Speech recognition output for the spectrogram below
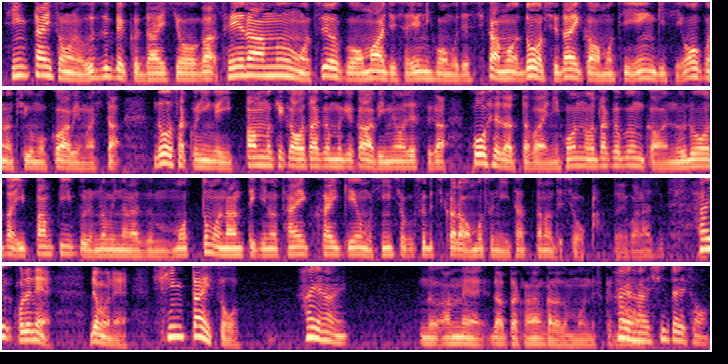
新体操のウズベク代表がセーラームーンを強くオマージュしたユニフォームでしかも同主題歌を用い演技し多くの注目を浴びました。同作品が一般向けかオタク向けかは微妙ですが、後者だった場合日本のオタク文化はヌルオタ一般ピープルのみならず最も難敵の体育会系をも侵食する力を持つに至ったのでしょうか？という話。はい。これね、でもね、新体操。はいはい。のあのねだったかなんかだと思うんですけど、はいはい新体操。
